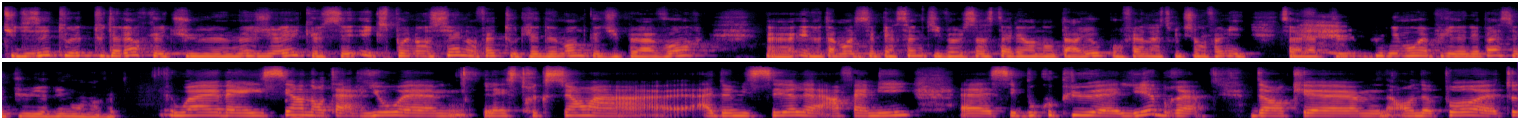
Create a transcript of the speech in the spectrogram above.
Tu disais tout, à l'heure que tu mesurais que c'est exponentiel, en fait, toutes les demandes que tu peux avoir, euh, et notamment ces personnes qui veulent s'installer en Ontario pour faire l'instruction en famille. Ça, plus, plus les mois, plus les années passent, et plus il y a du monde, en fait. Oui, ben ici en Ontario, euh, l'instruction à, domicile, en famille, euh, c'est beaucoup plus euh, libre. Donc, on n'a pas tous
